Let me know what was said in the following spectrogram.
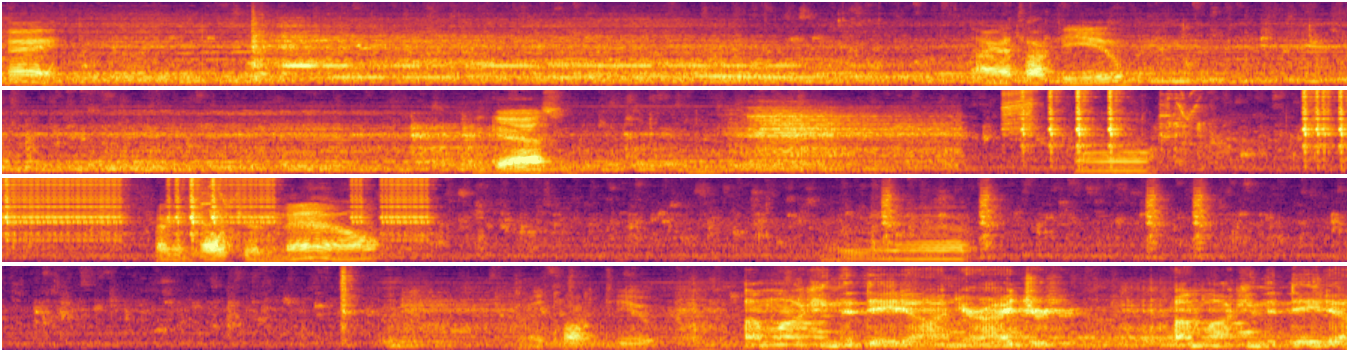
Okay. I gotta talk to you. I. Uh, I can talk to him now. Uh, let me talk to you. Unlocking the data on your ID. Unlocking the data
